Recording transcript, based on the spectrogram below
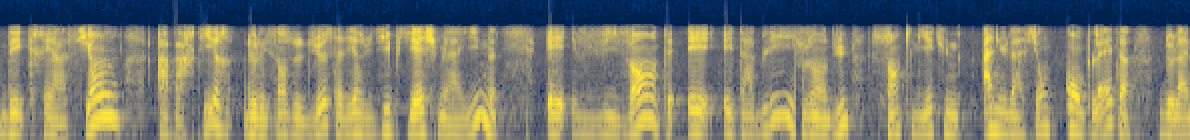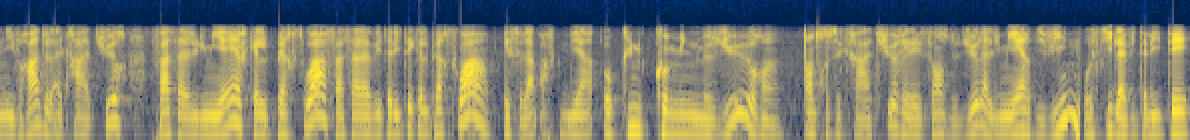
des créations à partir de l'essence de Dieu, c'est-à-dire du type yesh meaïn, et vivante et établie, sous-entendu, sans qu'il y ait une annulation complète de la nivra, de la créature, face à la lumière qu'elle perçoit, face à la vitalité qu'elle perçoit. Et cela parce qu'il n'y a aucune commune mesure entre ces créatures et l'essence de Dieu, la lumière divine, aussi la vitalité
